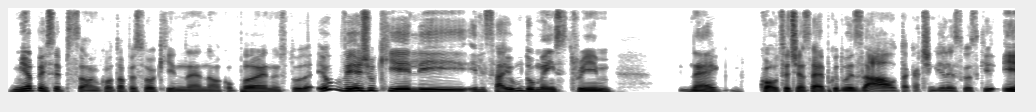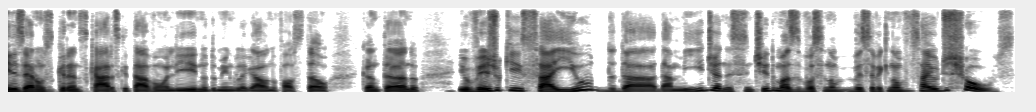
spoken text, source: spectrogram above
minha percepção, enquanto a pessoa que né, não acompanha, não estuda, eu vejo que ele, ele saiu do mainstream, né? Qual você tinha essa época do Exalta, Catinguele, as coisas que eles eram os grandes caras que estavam ali no Domingo Legal, no Faustão, cantando. Eu vejo que saiu da, da mídia nesse sentido, mas você não você vê que não saiu de shows.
